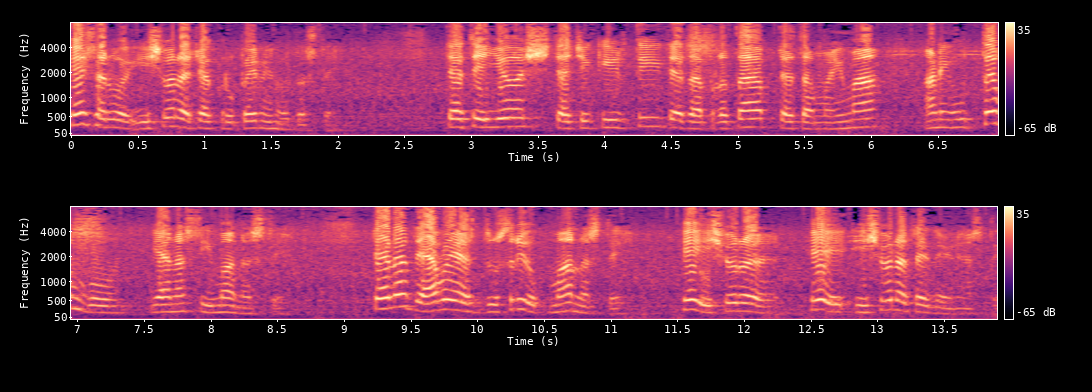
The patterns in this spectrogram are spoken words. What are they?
हे सर्व ईश्वराच्या कृपेने होत असते. त्याचे यश त्याची कीर्ती त्याचा प्रताप त्याचा महिमा आणि उत्तम गुण यांना सीमा नसते. त्याला द्यावयास दुसरी उपमा नसते. हे ईश्वर हे ईश्वराचे देणे असते.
